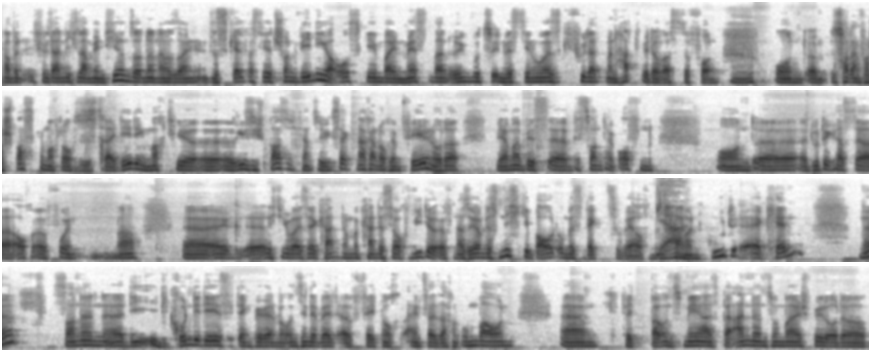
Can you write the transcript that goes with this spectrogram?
aber ich will da nicht lamentieren, sondern also sagen, das Geld, was wir jetzt schon weniger ausgeben bei den Messen, dann irgendwo zu investieren, wo man das Gefühl hat, man hat wieder was davon. Mhm. Und ähm, es hat einfach Spaß gemacht. Auch dieses 3D-Ding macht hier äh, riesig Spaß. Ich kann es, wie gesagt, nachher noch empfehlen. Oder wir haben ja bis, äh, bis Sonntag offen. Und äh, Ludwig hast ja auch äh, vorhin na, äh, äh, richtigerweise erkannt, man kann das ja auch wieder öffnen. Also wir haben das nicht gebaut, um es wegzuwerfen. Das ja. kann man gut erkennen, ne? sondern äh, die, die Grundidee ist, ich denke, wir werden bei uns in der Welt äh, vielleicht noch ein, zwei Sachen umbauen. Ähm, vielleicht bei uns mehr als bei anderen zum Beispiel oder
